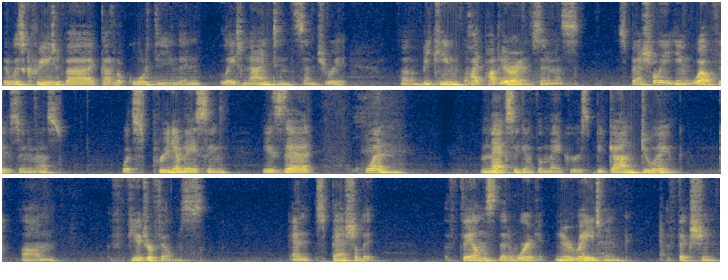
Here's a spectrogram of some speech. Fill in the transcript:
that was created by Carlo Corti in the late 19th century uh, became quite popular in cinemas, especially in wealthy cinemas. What's pretty amazing is that when Mexican filmmakers began doing um, future films, and especially films that were narrating fiction,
